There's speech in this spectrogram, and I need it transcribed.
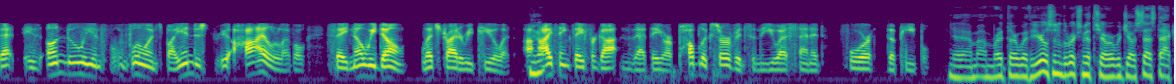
that is unduly influenced by industry, a higher level, say, no, we don't. Let's try to repeal it. You know, I think they've forgotten that they are public servants in the U.S. Senate for the people. Yeah, I'm, I'm right there with you. You're listening to the Rick Smith Show with Joe Sestak.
